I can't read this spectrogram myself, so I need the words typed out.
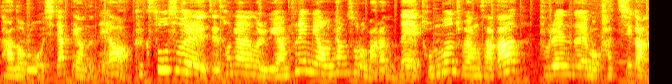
단어로 시작되었는데요. 극소수의 이제 성향을 위한 프리미엄 향수로 말하는데 전문 조향사가 브랜드의 뭐 가치관,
